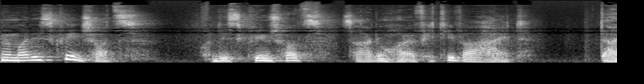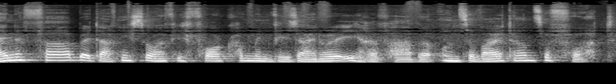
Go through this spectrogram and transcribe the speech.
mir mal die Screenshots. Und die Screenshots sagen häufig die Wahrheit. Deine Farbe darf nicht so häufig vorkommen wie seine oder ihre Farbe und so weiter und so fort.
